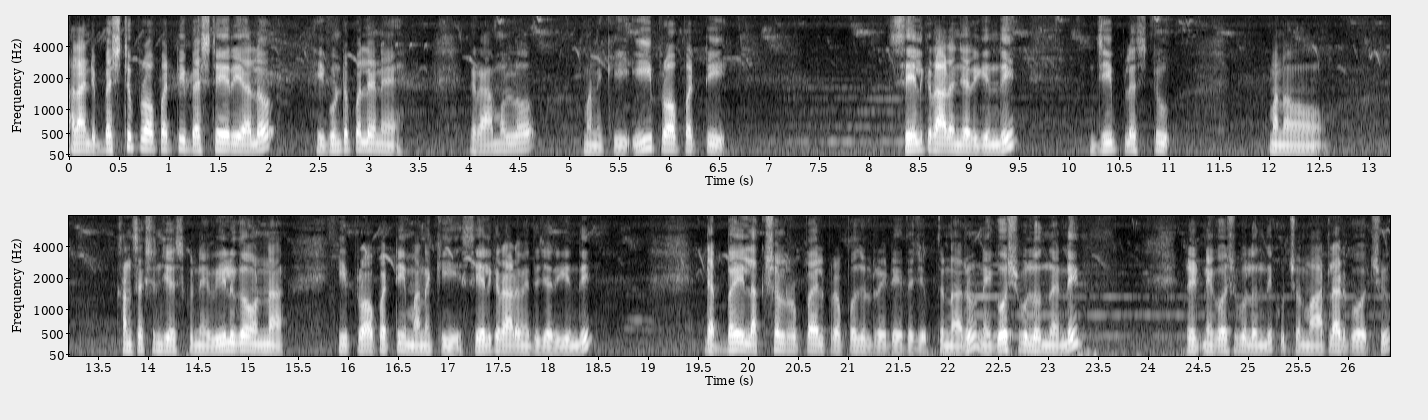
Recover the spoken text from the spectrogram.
అలాంటి బెస్ట్ ప్రాపర్టీ బెస్ట్ ఏరియాలో ఈ గుంటపల్లి అనే గ్రామంలో మనకి ఈ ప్రాపర్టీ సేల్కి రావడం జరిగింది. జీ ప్లస్ టూ మనం కన్స్ట్రక్షన్ చేసుకునే వీలుగా ఉన్న ఈ ప్రాపర్టీ మనకి సేల్కి రావడం అయితే జరిగింది. డెబ్బై లక్షల రూపాయల ప్రపోజల్ రేట్ అయితే చెప్తున్నారు. నెగోషియబుల్ ఉందండి. రేట్ నెగోషియబుల్ ఉంది. కూర్చొని మాట్లాడుకోవచ్చు.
